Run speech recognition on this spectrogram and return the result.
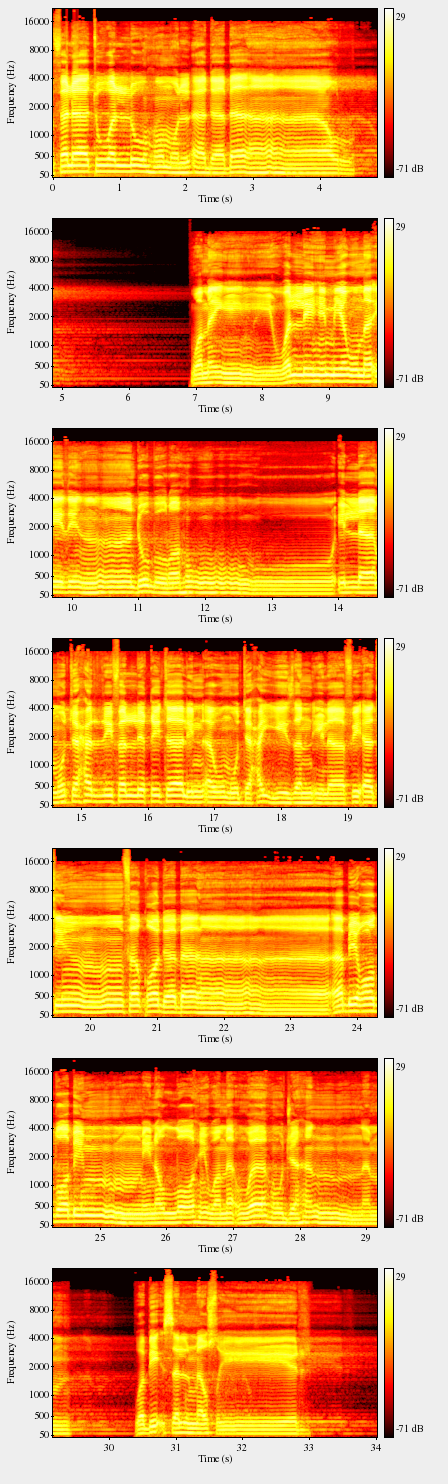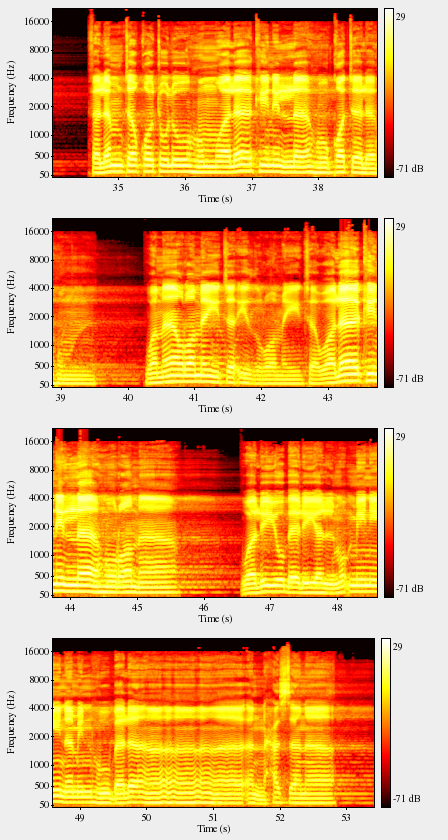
فلا تولوهم الأدبار. ومن يولهم يومئذ دبره إلا متحرفا لقتال أو متحيزا إلى فئة فقد بغضب من الله ومأواه جهنم وبئس المصير. فلم تقتلوهم ولكن الله قتلهم. وما رميت إذ رميت ولكن الله رمى. وليبلي المؤمنين منه بلاء حسنا.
